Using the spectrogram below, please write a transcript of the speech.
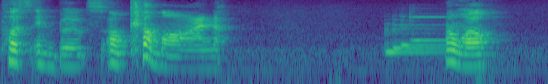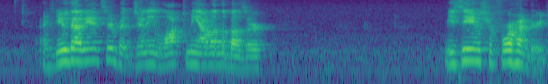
Puss in Boots. Oh, come on. Oh well. I knew that answer, but Jenny locked me out on the buzzer. Museums for 400.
